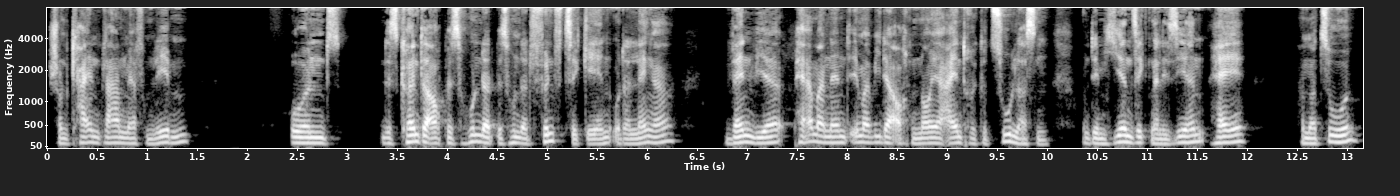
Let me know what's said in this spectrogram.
schon keinen Plan mehr vom Leben und das könnte auch bis 100 bis 150 gehen oder länger, wenn wir permanent immer wieder auch neue Eindrücke zulassen und dem Hirn signalisieren, hey, hör mal zu,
